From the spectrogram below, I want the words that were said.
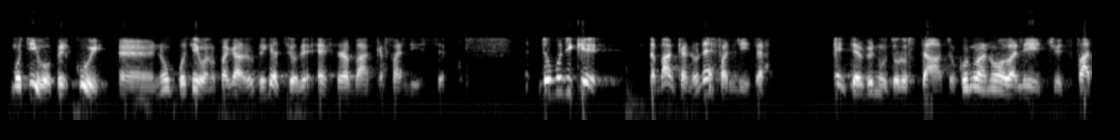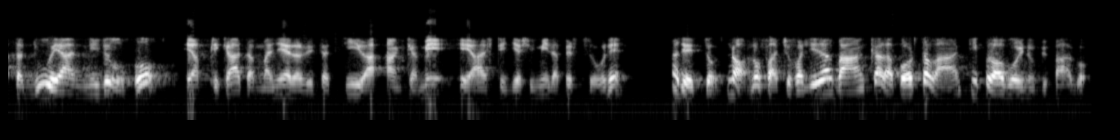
motivo per cui eh, non potevano pagare l'obbligazione è se la banca fallisse. Dopodiché la banca non è fallita, è intervenuto lo Stato con una nuova legge fatta due anni dopo e applicata in maniera retroattiva anche a me e a altre 10.000 persone ha detto no, non faccio fallire la banca, la porto avanti, provo e non vi pago.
